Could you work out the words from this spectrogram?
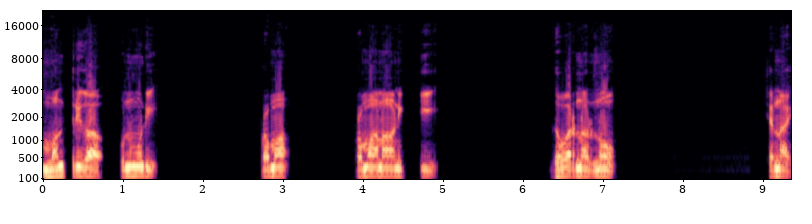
మంత్రిగా పున్ముడి ప్రమా ప్రమాణానికి గవర్నర్ను చెన్నై.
